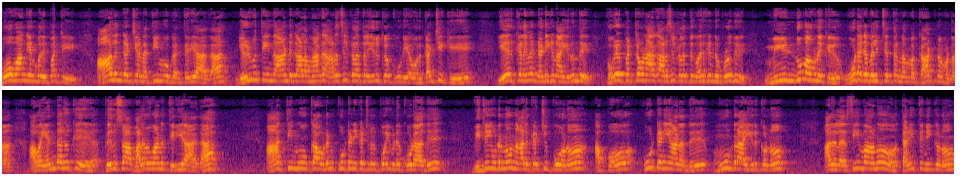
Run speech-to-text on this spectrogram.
போவாங்க என்பதை பற்றி ஆளுங்கட்சியான திமுக தெரியாதா? 75 ஆண்டு காலமாக அரசியல் களத்தில் இருக்கக்கூடிய ஒரு கட்சிக்கு ஏற்கனவே நடிகனாக இருந்து புகழ்பெற்றவனாக அரசியல் களத்துக்கு வருகின்ற பொழுது மீண்டும் அவனுக்கு ஊடக வெளிச்சத்தை நம்ம காட்டினோம்னா அவன் எந்த அளவுக்கு பெருசா வளருவான்னு தெரியாதா? அதிமுகவுடன் கூட்டணி கட்சிகள் போய்விடக்கூடாது விஜயுடனும் நாலு கட்சி போகணும். அப்போ கூட்டணியானது மூன்றா இருக்கணும். அதுல சீமானும் தனித்து நிற்கணும்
